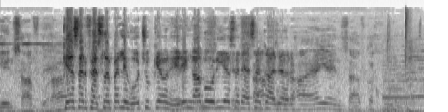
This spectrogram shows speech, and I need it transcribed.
ये इंसाफ हो रहा क्या सर फैसला पहले हो चुके हैं और हेयरिंग अब हो रही है सर? ऐसा कहा जा रहा है। ये इंसाफ का खून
